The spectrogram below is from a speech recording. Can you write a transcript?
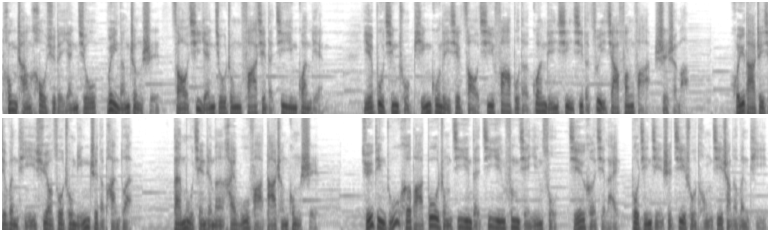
通常后续的研究未能证实早期研究中发现的基因关联，也不清楚评估那些早期发布的关联信息的最佳方法是什么。回答这些问题需要做出明智的判断，但目前人们还无法达成共识。决定如何把多种基因的基因风险因素结合起来，不仅仅是技术统计上的问题。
